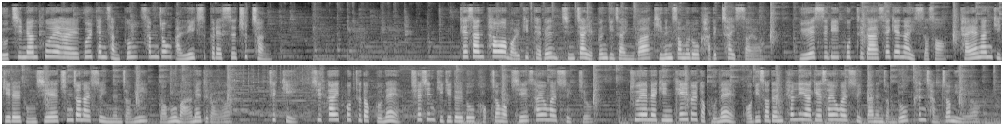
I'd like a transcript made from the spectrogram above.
놓치면 후회할 꿀템 상품 3종 알리익스프레스 추천. 태산 타워 멀티탭은 진짜 예쁜 디자인과 기능성으로 가득 차 있어요. USB 포트가 3개나 있어서 다양한 기기를 동시에 충전할 수 있는 점이 너무 마음에 들어요. 특히 C타입 포트 덕분에 최신 기기들도 걱정 없이 사용할 수 있죠. 2M의 긴 케이블 덕분에 어디서든 편리하게 사용할 수 있다는 점도 큰 장점이에요.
